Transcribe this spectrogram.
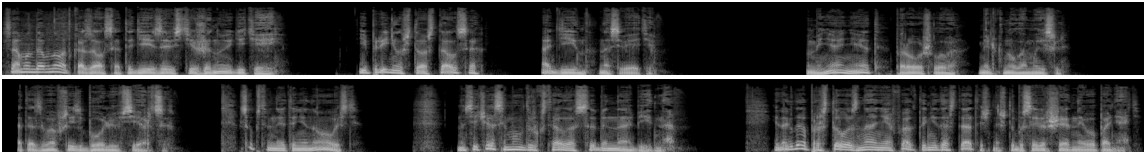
Сам он давно отказался от идеи завести жену и детей и принял, что остался один на свете. «У меня нет прошлого», — мелькнула мысль, отозвавшись болью в сердце. Собственно, это не новость, но сейчас ему вдруг стало особенно обидно. Иногда простого знания факта недостаточно, чтобы совершенно его понять.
